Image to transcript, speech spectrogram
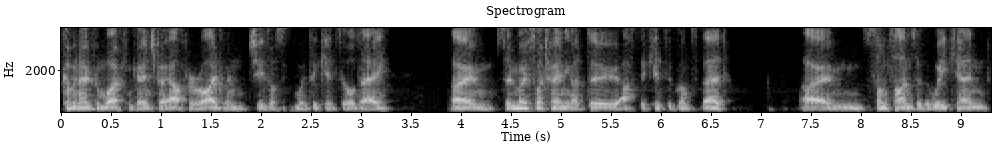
coming home from work and going straight out for a ride when she's also with the kids all day. Um, so most of my training I do after the kids have gone to bed. Um, sometimes at the weekend,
